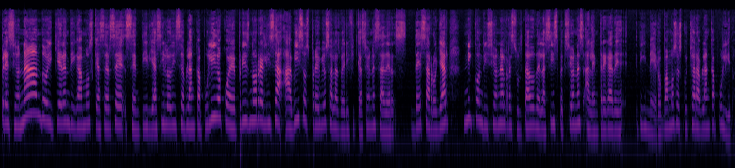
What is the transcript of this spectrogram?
presionando y quieren, digamos, que hacerse sentir, y así lo dice Blanca Pulido, Coepris no realiza avisos previos a las verificaciones a desarrollar ni condiciona el resultado de las inspecciones a la entrega de dinero. Vamos a escuchar a Blanca Pulido.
